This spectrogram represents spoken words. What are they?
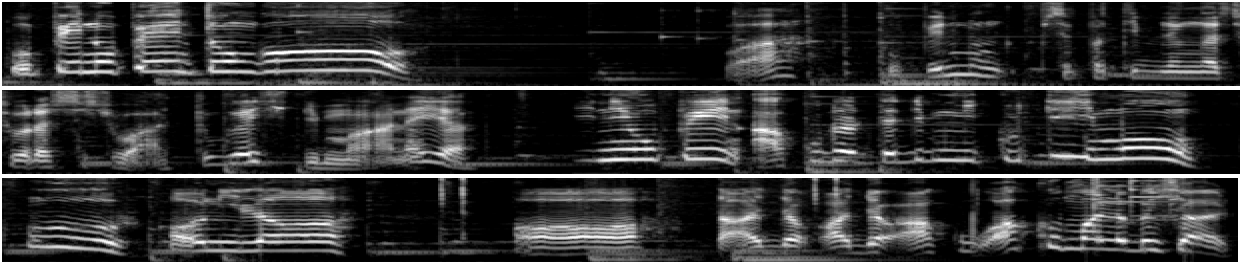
Upin, Upin, tunggu. Wah, Upin seperti mendengar suara sesuatu guys. Di mana ya? Ini Upin, aku dari tadi mengikutimu. Uh, kau ni. Ah, tak ajak-ajak aku. Aku malah besar.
